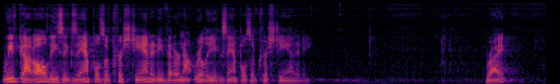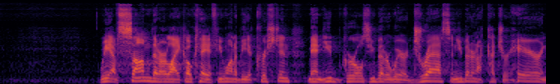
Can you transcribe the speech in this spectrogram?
We've got all these examples of Christianity that are not really examples of Christianity. Right? We have some that are like, okay, if you want to be a Christian, man, you girls, you better wear a dress and you better not cut your hair and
